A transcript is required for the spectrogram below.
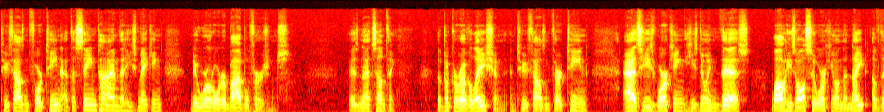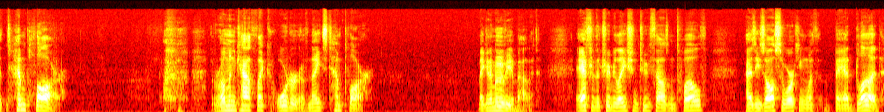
2014, at the same time that he's making New World Order Bible versions. Isn't that something? The book of Revelation in 2013, as he's working, he's doing this while he's also working on the Knight of the Templar. the Roman Catholic Order of Knights Templar. Making a movie about it. After the Tribulation 2012, as he's also working with Bad Blood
